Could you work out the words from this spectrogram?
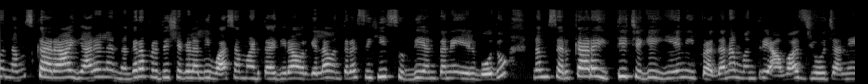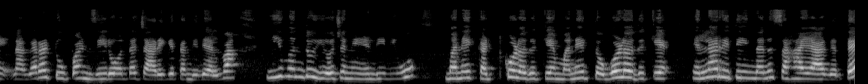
ಎಲ್ರಿಗೂ ನಮಸ್ಕಾರ. ಯಾರೆಲ್ಲ ನಗರ ಪ್ರದೇಶಗಳಲ್ಲಿ ವಾಸ ಮಾಡ್ತಾ ಇದ್ದೀರಾ ಅವ್ರಿಗೆಲ್ಲ ಒಂಥರ ಸಿಹಿ ಸುದ್ದಿ ಅಂತಾನೆ ಹೇಳ್ಬೋದು. ನಮ್ಮ ಸರ್ಕಾರ ಇತ್ತೀಚೆಗೆ ಏನು ಈ ಪ್ರಧಾನ ಮಂತ್ರಿ ಆವಾಸ್ ಯೋಜನೆ, ನಗರ ಟೂ ಪಾಯಿಂಟ್ ಜೀರೋ ಅಂತ ಜಾರಿಗೆ ತಂದಿದೆ ಅಲ್ವಾ? ಈ ಒಂದು ಯೋಜನೆಯಲ್ಲಿ ನೀವು ಮನೆ ಕಟ್ಕೊಳ್ಳೋದಕ್ಕೆ, ಮನೆ ತಗೊಳ್ಳೋದಕ್ಕೆ ಎಲ್ಲ ರೀತಿಯಿಂದನೂ ಸಹಾಯ ಆಗುತ್ತೆ.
